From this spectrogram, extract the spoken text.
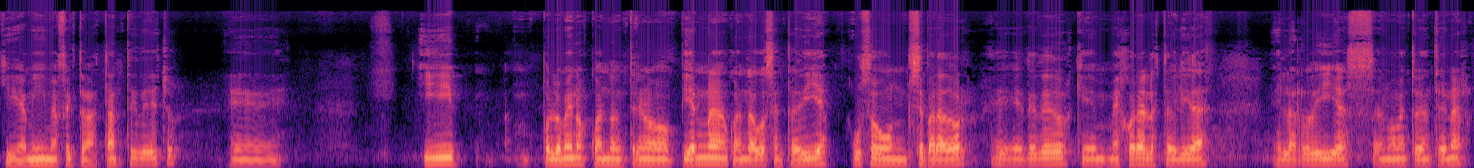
que a mí me afecta bastante, de hecho. y por lo menos cuando entreno pierna, cuando hago sentadilla, uso un separador eh, de dedos que mejora la estabilidad en las rodillas al momento de entrenar.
